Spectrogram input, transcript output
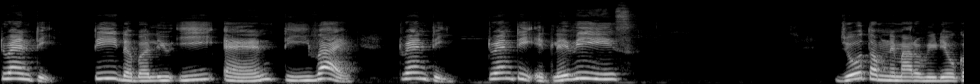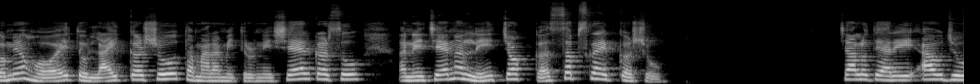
Twenty T W E N T Y twenty twenty એટલે વીસ. જો તમને મારો વીડિયો ગમ્યો હોય તો લાઈક કરશો, તમારા મિત્રોને શેર કરશો અને ચેનલને ચોક્કસ સબસ્ક્રાઈબ કરશો. ચાલો ત્યારે આવજો.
